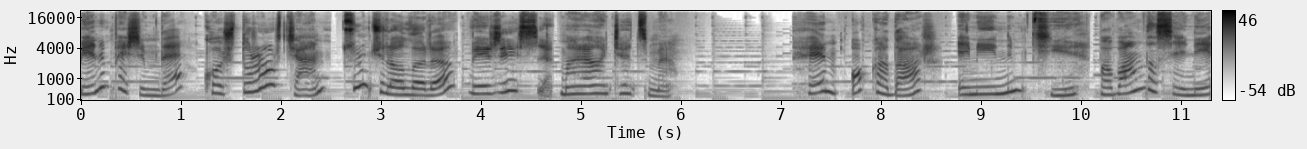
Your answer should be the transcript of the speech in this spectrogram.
Benim peşimde koştururken tüm kiloları verirsin. Merak etme. Hem o kadar eminim ki baban da seni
